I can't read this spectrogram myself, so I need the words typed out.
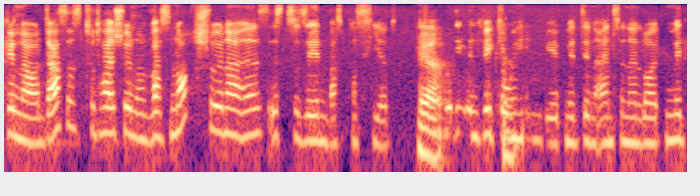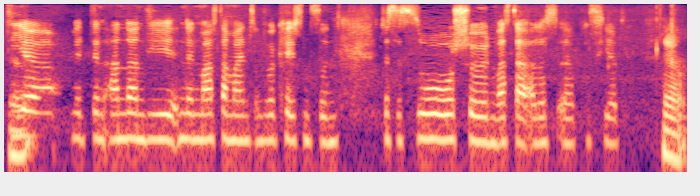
Genau, das ist total schön. Und was noch schöner ist, ist zu sehen, was passiert. Ja. wo die Entwicklung hingeht mit den einzelnen Leuten, mit dir, mit den anderen, die in den Masterminds und Vocations sind. Das ist so schön, was da alles äh, passiert. Ja,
